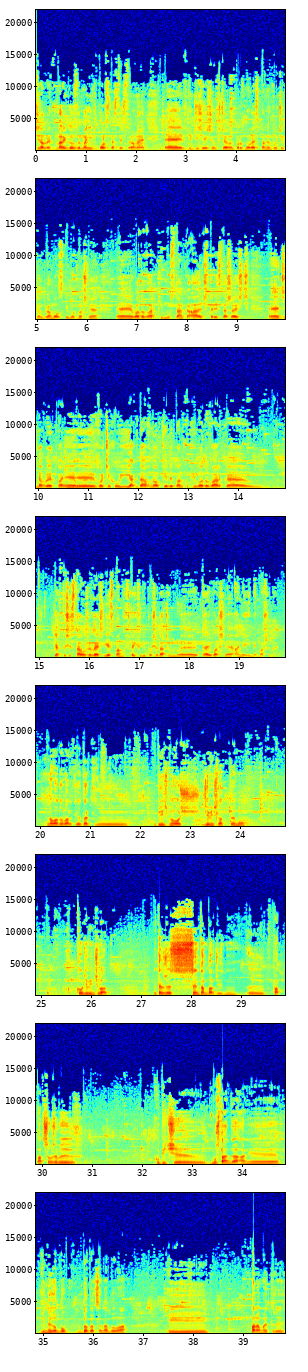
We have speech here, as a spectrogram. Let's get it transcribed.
Dzień dobry, Marek Gozdur, Manitu Polska z tej strony. E, W dniu dzisiejszym chciałem porozmawiać z panem Wojciechem Glamowskim odnośnie e, ładowarki Mustanga AL406. E, Dzień dobry, panie Dzień dobry. Wojciechu, jak dawno, kiedy pan kupił ładowarkę? Jak to się stało, że jest pan w tej chwili posiadaczem tej właśnie, a nie innej maszyny? No ładowarkę tak kupiliśmy oś 9 lat temu, tak około 9 lat. I także syn tam bardziej y, pa, patrzył, żeby kupić y, Mustanga, a nie innego, bo dobra cena była i parametry.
